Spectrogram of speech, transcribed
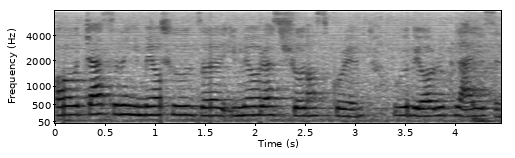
Or just an email to the email address shown on screen. We will reply it.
